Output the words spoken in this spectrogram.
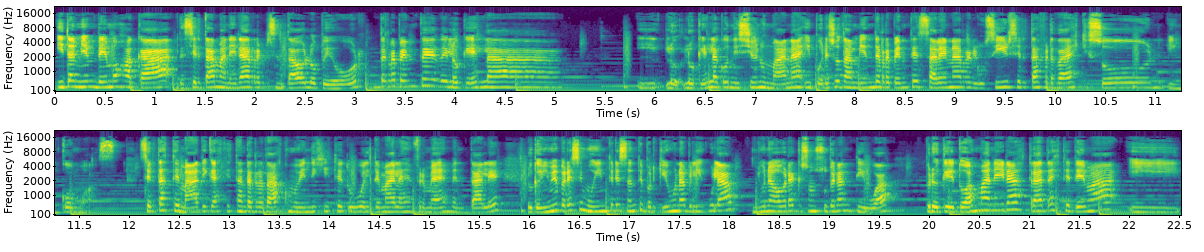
Y también vemos acá, de cierta manera, representado lo peor de repente de lo que es la, lo, que es la condición humana y por eso también de repente salen a relucir ciertas verdades que son incómodas ciertas temáticas que están retratadas, como bien dijiste tú, el tema de las enfermedades mentales, lo que a mí me parece muy interesante porque es una película y una obra que son súper antiguas, pero que de todas maneras trata este tema y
